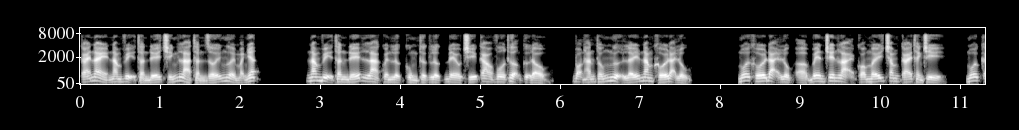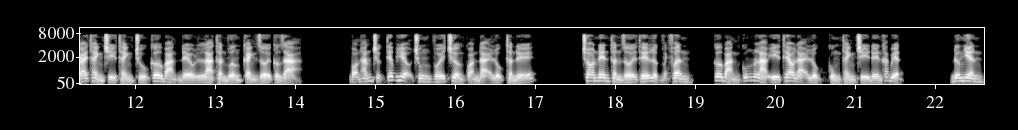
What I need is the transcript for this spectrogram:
cái này 5 vị thần đế chính là thần giới người mạnh nhất. 5 vị thần đế là quyền lực cùng thực lực đều trí cao vô thượng cự đầu, bọn hắn thống ngự lấy 5 khối đại lục. Mỗi khối đại lục ở bên trên lại có mấy trăm cái thành trì, mỗi cái thành trì thành chủ cơ bản đều là thần vương cảnh giới cường giả. Bọn hắn trực tiếp hiệu chung với trưởng quản đại lục thần đế. Cho nên thần giới thế lực vạch phân, cơ bản cũng là y theo đại lục cùng thành trì đến khác biệt. Đương nhiên,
